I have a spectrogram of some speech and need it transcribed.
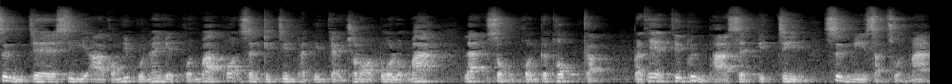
ซึ่ง JCR ของญี่ปุ่นให้เหตุผลว่าเพราะเศรษฐกิจจีนแผ่นดินใหญ่ชะลอตัวลงมาก และส่งผลกระทบกับประเทศที่พึ่งพาเศรษฐกิจจีน ซึ่งมีสัดส่วนมาก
